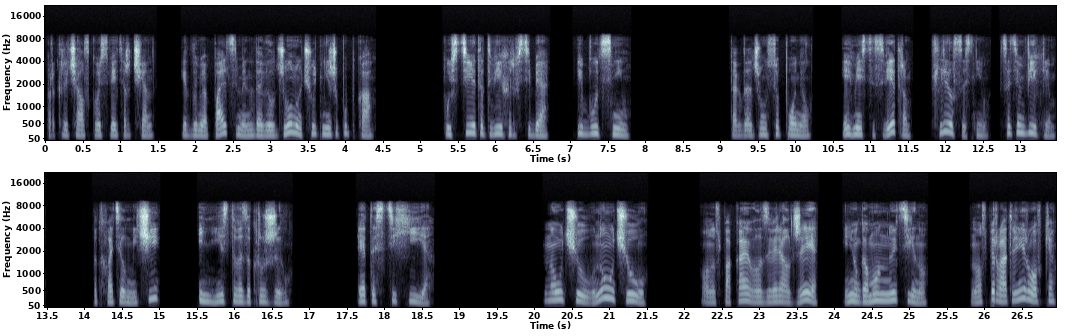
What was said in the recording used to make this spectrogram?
прокричал сквозь ветер Чен и двумя пальцами надавил Джуну чуть ниже пупка. Пусти этот вихрь в себя и будь с ним. Тогда Джун все понял и вместе с ветром слился с ним, с этим вихрем, подхватил мечи и неистово закружил. Это стихия. «Научу, научу!» Он успокаивал и заверял Джея и неугомонную Тину. Но сперва тренировки.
